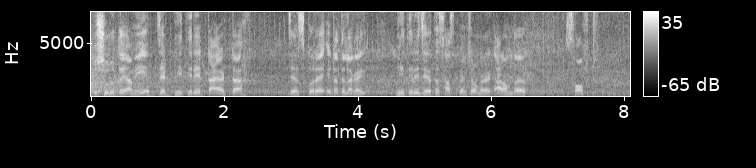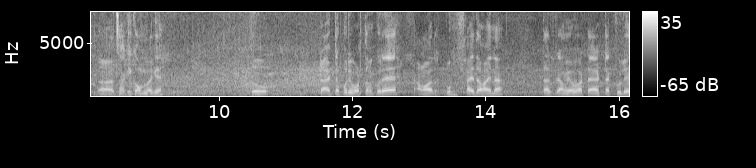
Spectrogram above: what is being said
তো শুরুতে আমি এফজেড ভি থ্রির টায়ারটা চেঞ্জ করে এটাতে লাগাই। ভি থ্রি যেহেতু সাসপেনশন অনেক আরামদায়ক সফট ঝাঁকি কম লাগে। তো টায়ারটা পরিবর্তন করে আমার কোনো ফায়দা হয় না। তারপরে আমি আবার টায়ারটা খুলে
